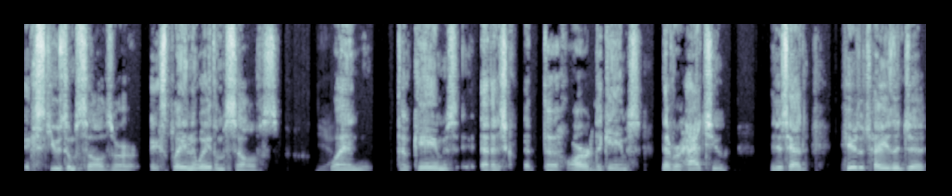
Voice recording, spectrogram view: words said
excuse themselves or explain away themselves Yeah. when the games at the, at the heart of the games never had to. They just had here's a Chinese ninja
